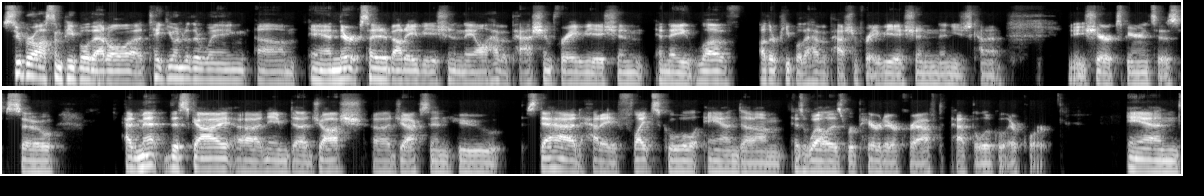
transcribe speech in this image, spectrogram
super awesome people that'll uh, take you under their wing. Um, and they're excited about aviation and they all have a passion for aviation and they love other people that have a passion for aviation. And you just kind of, you know, you share experiences. So had met this guy uh, named uh, Josh uh, Jackson, who dad had a flight school and um, as well as repaired aircraft at the local airport and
